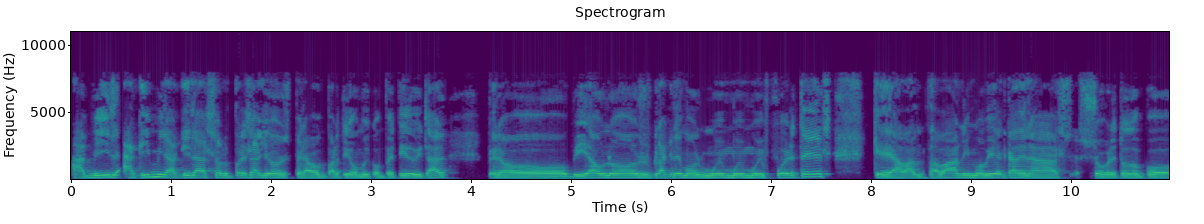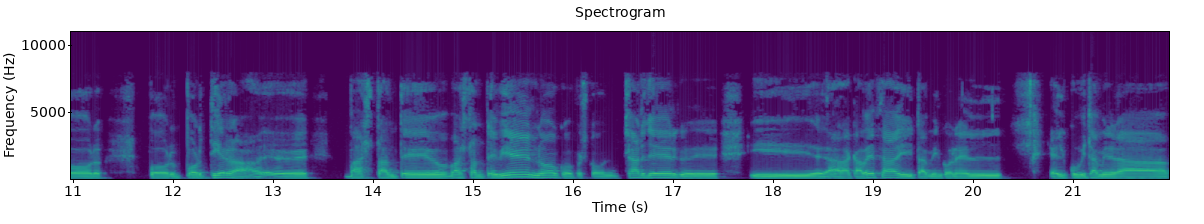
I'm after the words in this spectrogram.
a mí, aquí, mira, aquí la sorpresa, yo esperaba un partido muy competido y tal, pero vi a unos Black Demons muy, muy, muy fuertes que avanzaban y movían cadenas, sobre todo por, por, por tierra. Eh, bastante bastante bien, ¿no? Pues con Charger eh, y a la cabeza y también con el el Cubi también era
